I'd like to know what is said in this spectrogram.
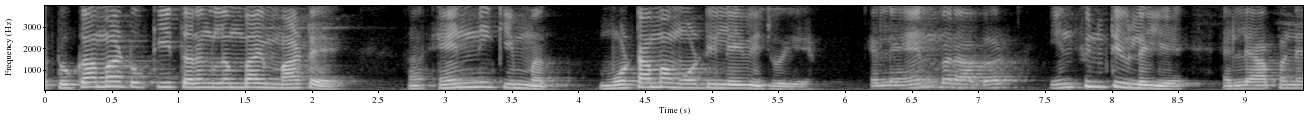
તો ટૂંકામાં ટૂંકી તરંગ લંબાઈ માટે એનની કિંમત મોટામાં મોટી લેવી જોઈએ. એટલે એન બરાબર ઇન્ફિનિટિવ લઈએ, એટલે આપણને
